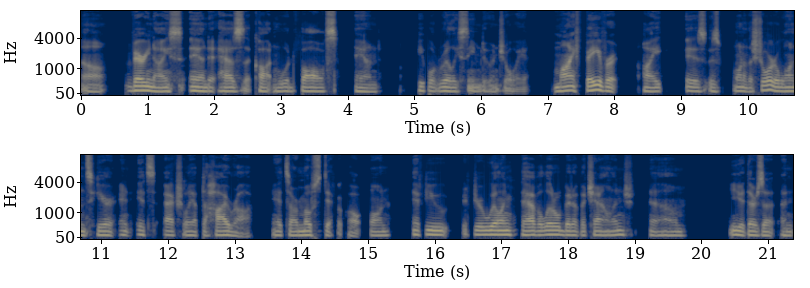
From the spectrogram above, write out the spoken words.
uh, very nice, and it has the Cottonwood Falls, and people really seem to enjoy it. My favorite hike is is one of the shorter ones here, and it's actually up to High Rock. It's our most difficult one. If you if you're willing to have a little bit of a challenge, um, you, there's a, a,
